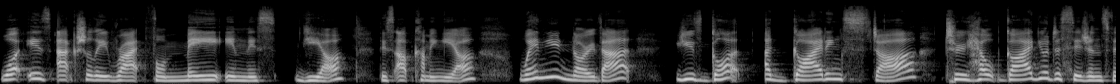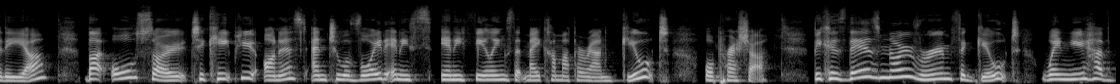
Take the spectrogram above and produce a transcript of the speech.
what is actually right for me in this year, this upcoming year. When you know that, you've got a guiding star to help guide your decisions for the year, but also to keep you honest and to avoid any any feelings that may come up around guilt or pressure. Because there's no room for guilt when you have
